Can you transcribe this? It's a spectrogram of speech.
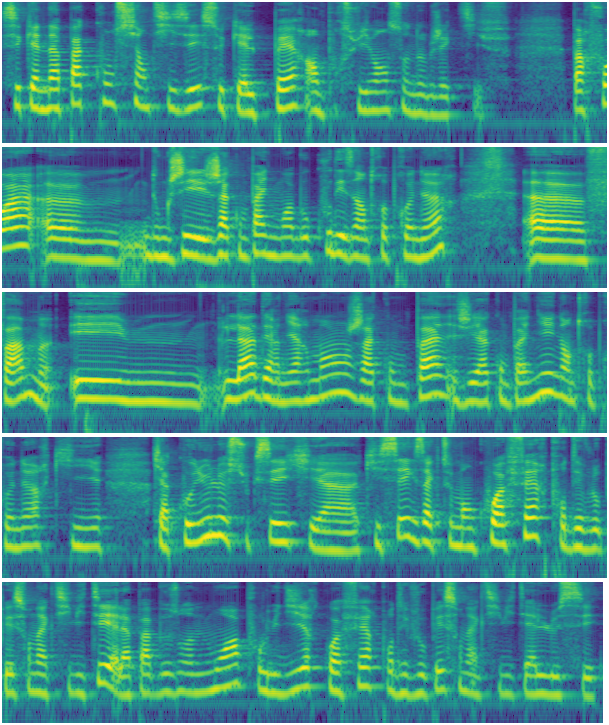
c'est qu'elle n'a pas conscientisé ce qu'elle perd en poursuivant son objectif. Parfois, euh, donc j'accompagne moi beaucoup des entrepreneurs euh, femmes et hum, là dernièrement j'ai accompagné une entrepreneur qui, a connu le succès, qui, qui sait exactement quoi faire pour développer son activité. Elle n'a pas besoin de moi pour lui dire quoi faire pour développer son activité, elle le sait.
